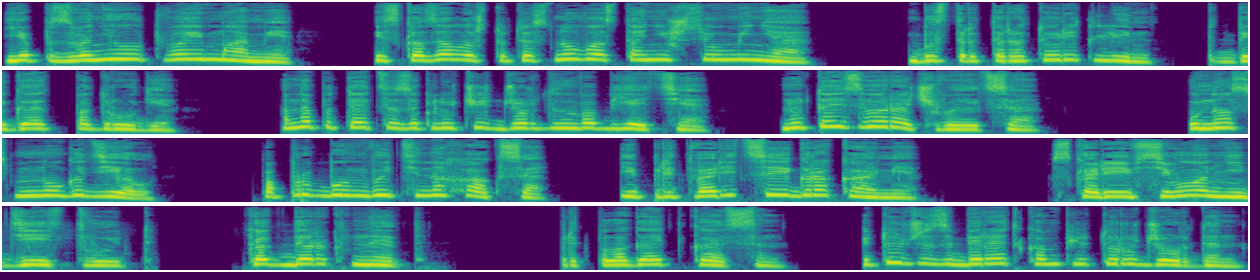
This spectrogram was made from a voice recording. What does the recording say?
Я позвонила твоей маме и сказала, что ты снова останешься у меня. Быстро тараторит Лин, подбегая к подруге. Она пытается заключить Джордан в объятия, но та изворачивается. У нас много дел. Попробуем выйти на Хакса и притвориться игроками. Скорее всего, они действуют, как Даркнет, предполагает Кэссен, и тут же забирает компьютер у Джордан.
